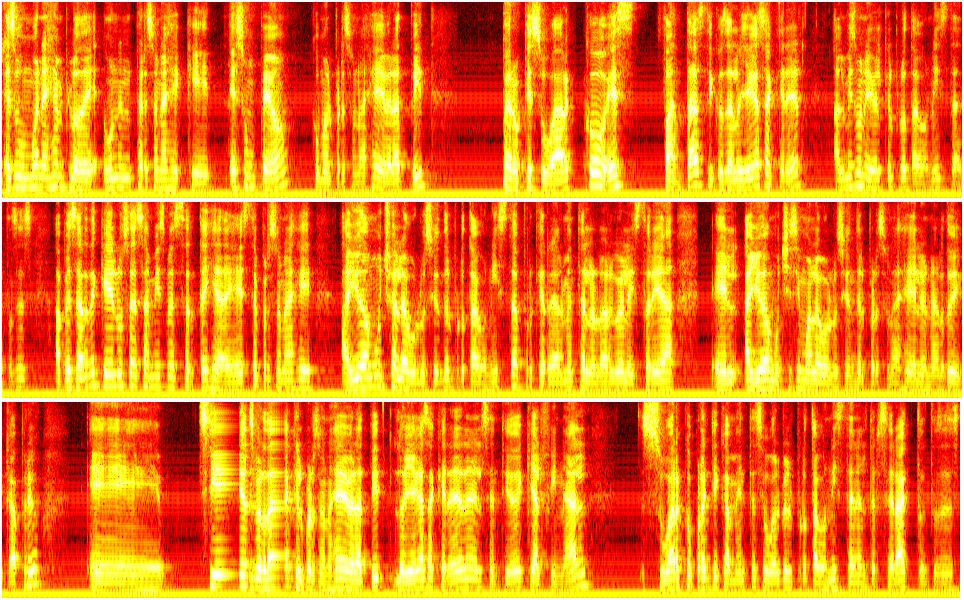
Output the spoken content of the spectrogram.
es un buen ejemplo de un personaje que es un peón, como el personaje de Brad Pitt, pero que su arco es fantástico, o sea, lo llegas a querer al mismo nivel que el protagonista. Entonces, a pesar de que él usa esa misma estrategia de este personaje, ayuda mucho a la evolución del protagonista, porque realmente a lo largo de la historia él ayuda muchísimo a la evolución del personaje de Leonardo DiCaprio. Eh, sí, es verdad que el personaje de Brad Pitt lo llegas a querer en el sentido de que al final su arco prácticamente se vuelve el protagonista en el tercer acto. Entonces,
